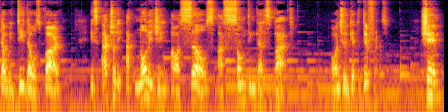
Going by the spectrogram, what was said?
that we did that was bad. is actually acknowledging ourselves as something that is bad. I want you to get the difference. Shame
